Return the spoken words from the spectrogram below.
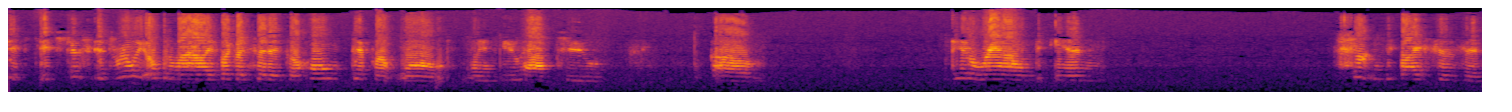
it's just it's really opened my eyes. Like I said, it's a whole different world when you have to um, get around in certain devices and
